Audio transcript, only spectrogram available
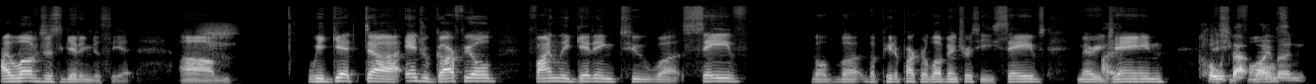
I love just getting to see it. Um, we get uh, Andrew Garfield finally getting to uh, save the, the the Peter Parker love interest. He saves Mary I Jane. Called that falls. moment.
